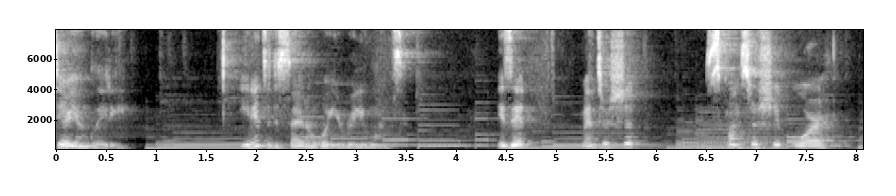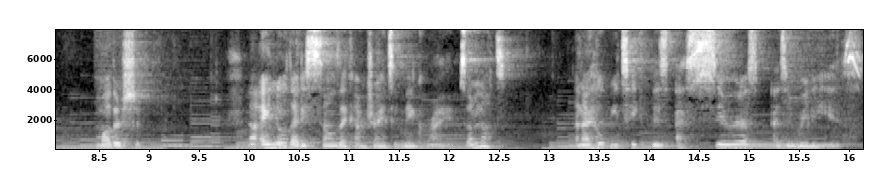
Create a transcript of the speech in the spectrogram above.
Dear young lady, you need to decide on what you really want. Is it mentorship, sponsorship, or mothership? Now, I know that it sounds like I'm trying to make rhymes. I'm not. And I hope you take this as serious as it really is.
